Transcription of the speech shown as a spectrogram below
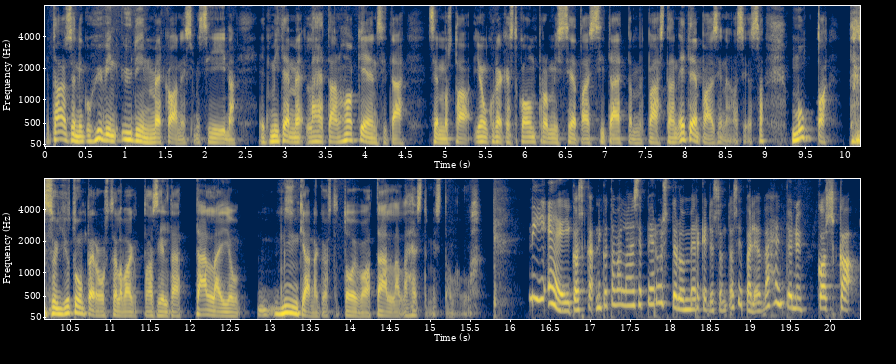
Ja tämä on se niin kuin hyvin ydinmekanismi siinä, että miten me lähdetään hakemaan sitä semmoista jonkunnäköistä kompromissia tai sitä, että me päästään eteenpäin siinä asiassa. Mutta tässä on jutun perusteella vaikuttaa siltä, että tällä ei ole minkäännäköistä toivoa tällä lähestymistavalla. Niin ei, koska niin kuin tavallaan se perustelun merkitys on tosi paljon vähentynyt, koska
